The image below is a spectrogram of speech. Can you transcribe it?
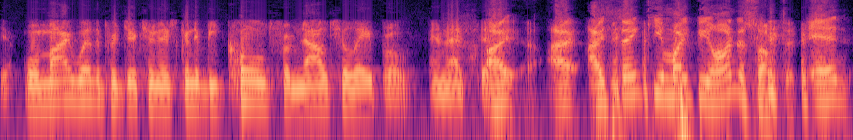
Yeah, Well, my weather prediction is going to be cold from now till April, and that's it. I, I, I think you might be onto something, and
